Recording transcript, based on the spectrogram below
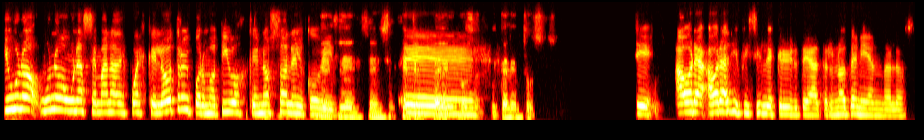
y uno, uno una semana después que el otro y por motivos que no son el COVID. Sí, sí, eh, Sí, ahora, ahora es difícil de escribir teatro, no teniéndolos.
